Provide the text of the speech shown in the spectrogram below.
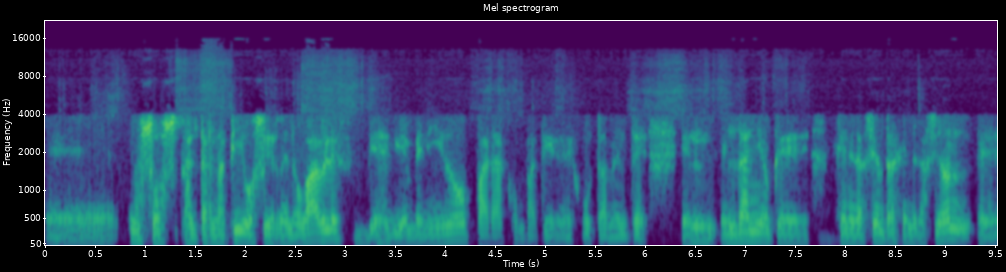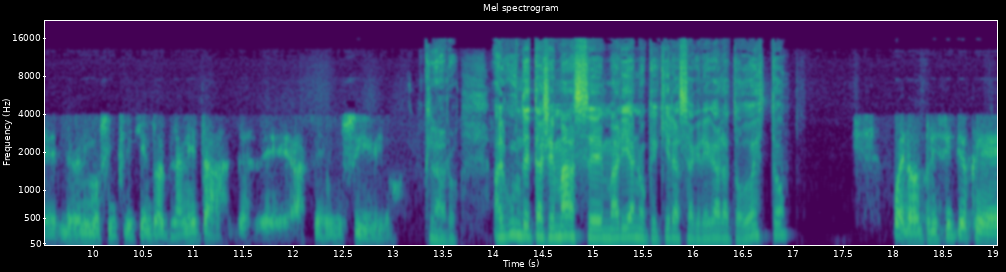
eh, usos alternativos y renovables es bienvenido para combatir eh, justamente el, daño que generación tras generación le venimos infligiendo al planeta desde hace un siglo. Claro. ¿Algún detalle más, Mariano, que quieras agregar a todo esto? Bueno, en principio que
